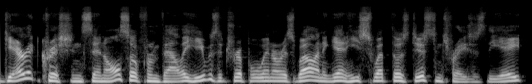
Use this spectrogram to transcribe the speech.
Garrett Christensen, also from Valley, he was a triple winner as well. And again, he swept those distance races, the eight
